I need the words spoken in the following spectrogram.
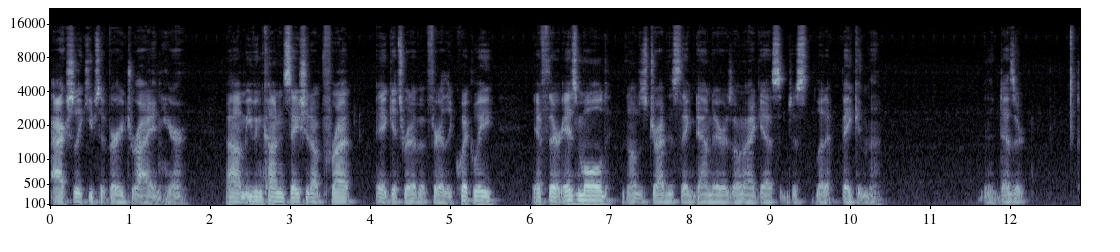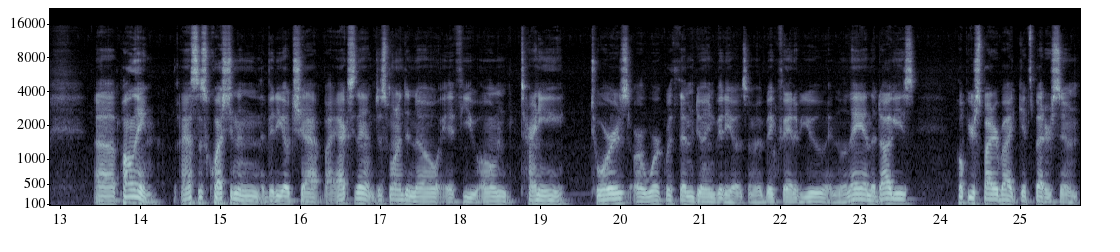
actually keeps it very dry in here. Um, even condensation up front, it gets rid of it fairly quickly. If there is mold, I'll just drive this thing down to Arizona, I guess, and just let it bake in the, in the desert. Uh, Pauline, I asked this question in the video chat by accident. Just wanted to know if you own tiny tours or work with them doing videos. I'm a big fan of you and Linnea and the doggies. Hope your spider bite gets better soon.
